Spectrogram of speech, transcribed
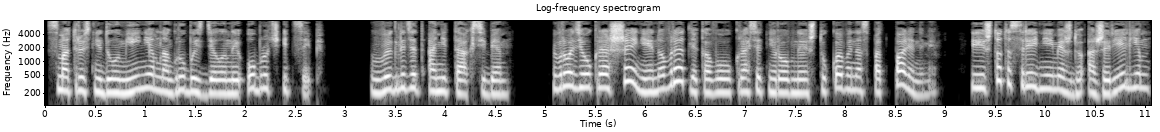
Смотрю с недоумением на грубо сделанный обруч и цепь. Выглядят они так себе. Вроде украшения, но вряд ли кого украсит неровная штуковина с подпалинами и что-то среднее между ожерельем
